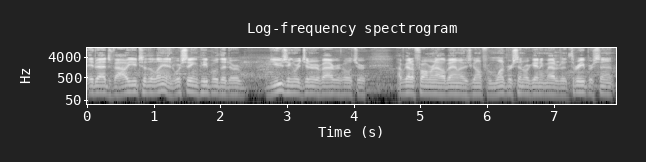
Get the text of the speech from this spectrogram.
It adds value to the land. We're seeing people that are using regenerative agriculture I've got a farmer in Alabama who's gone from 1% organic matter to 3%.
